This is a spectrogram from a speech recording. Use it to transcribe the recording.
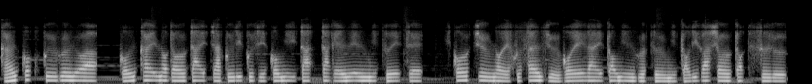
韓国空軍は、今回の胴体着陸事故に至った原因について、飛行中の F35A ライトニング2に鳥が衝突する、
